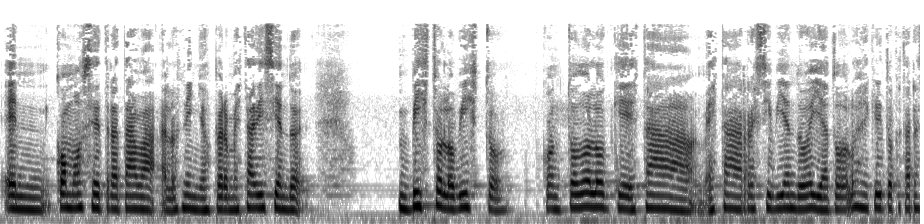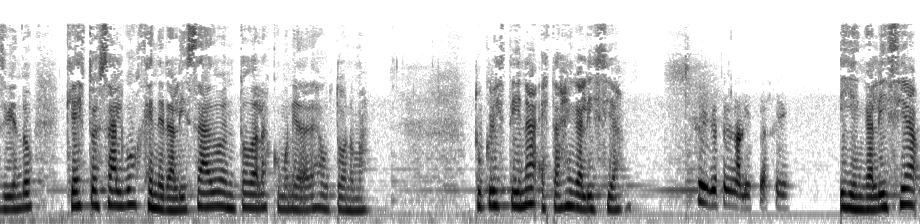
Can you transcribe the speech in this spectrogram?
en cómo se trataba a los niños, pero me está diciendo, visto lo visto, con todo lo que está, está recibiendo ella, todos los escritos que está recibiendo, que esto es algo generalizado en todas las comunidades autónomas. Tú, Cristina, estás en Galicia. Sí, yo estoy en Galicia, sí. Y en Galicia,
